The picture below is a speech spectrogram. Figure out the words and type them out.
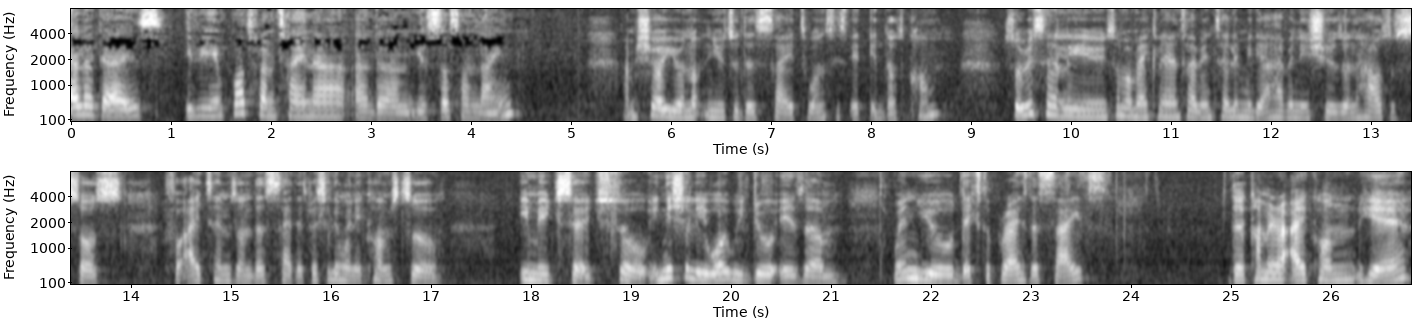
hello guys. If you import from china and um, you source online i'm sure you're not new to this site 1688.com so recently some of my clients have been telling me they're having issues on how to source for items on this site especially when it comes to image search. So initially what we do is um, when you desktoperize the site the camera icon here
